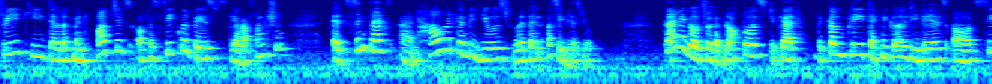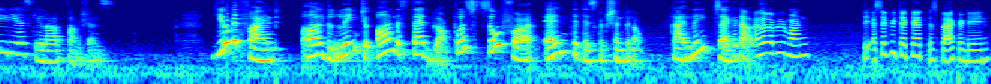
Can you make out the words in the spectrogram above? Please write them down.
three key development objects of a SQL-based scalar function, its syntax, and how it can be used within a CDS view. Kindly go through the blog post to get the complete technical details of CDS scalar functions. You can find all the link to all the said blog posts so far in the description below. Kindly check it out. Hello everyone. The SAP TechEd is back again.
